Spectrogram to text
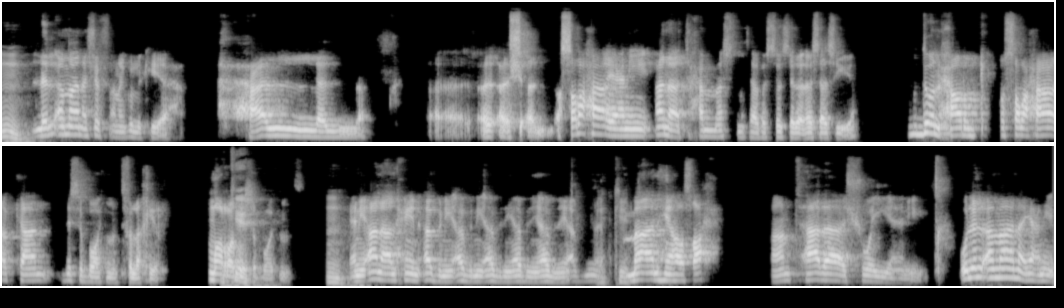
مم. للأمانة شوف أنا أقول لك إياها هل ال- آه، الصراحة يعني أنا تحمست مثلا السلسلة الأساسية بدون حرق الصراحة كان ديسابوينتمنت في الأخير مرة. ديسابوينتمنت. يعني أنا الحين أبني أبني أبني أبني أبني أبني أكيد. ما أنهيها صح فهمت هذا شوي يعني وللأمانة يعني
